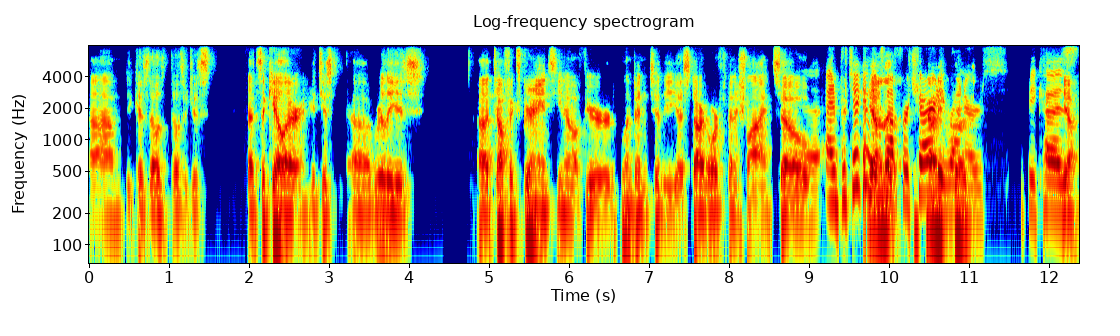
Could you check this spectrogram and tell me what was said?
um, because those those are just that's a killer. It just uh, really is a tough experience, you know, if you're limping to the uh, start or finish line. So yeah. and particularly tough for charity runners because yeah.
